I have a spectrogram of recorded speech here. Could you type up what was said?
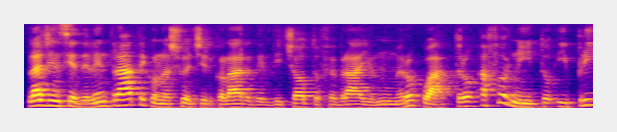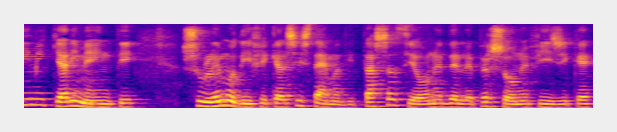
L'Agenzia delle Entrate, con la sua circolare del 18 febbraio numero 4, ha fornito i primi chiarimenti sulle modifiche al sistema di tassazione delle persone fisiche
